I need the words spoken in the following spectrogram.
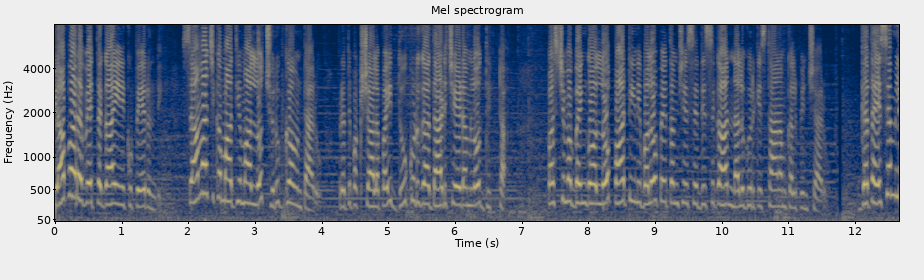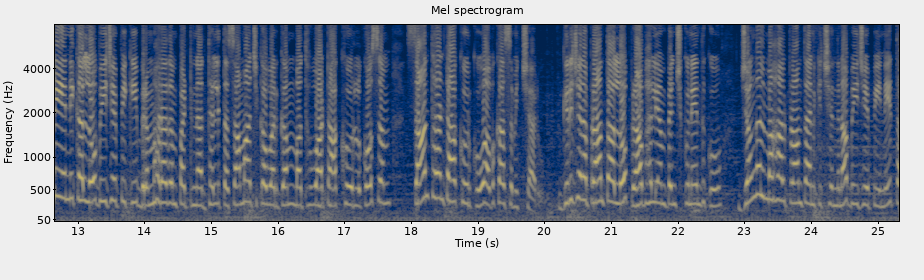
వ్యాపారవేత్తగా ఈయనకు పేరుంది. సామాజిక మాధ్యమాల్లో చురుగ్గా ఉంటారు. ప్రతిపక్షాలపై దూకుడుగా దాడి చేయడంలో దిట్ట. పశ్చిమ బెంగాల్లో పార్టీని బలోపేతం చేసే దిశగా నలుగురికి స్థానం కల్పించారు. గత అసెంబ్లీ ఎన్నికల్లో బీజేపీకి బ్రహ్మరథం పట్టిన దళిత సామాజిక వర్గం మధువా ఠాకూర్ల కోసం సాంతాన్ ఠాకూర్కు అవకాశమిచ్చారు అవకాశం ఇచ్చారు. గిరిజన ప్రాంతాల్లో ప్రాబల్యం పెంచుకునేందుకు జంగల్ మహల్ ప్రాంతానికి చెందిన బీజేపీ నేత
